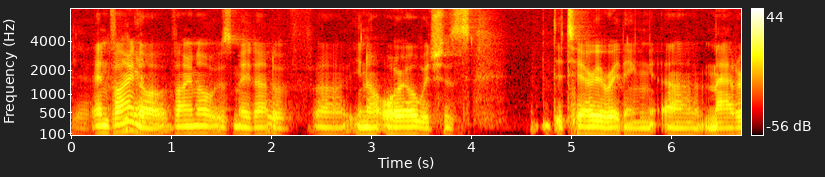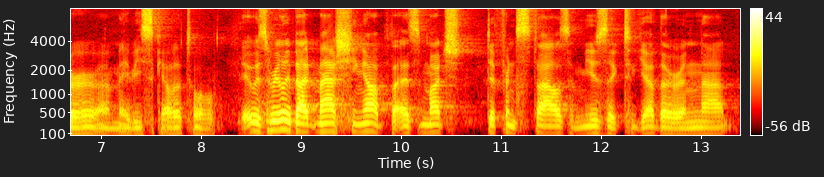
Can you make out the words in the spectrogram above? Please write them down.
Yeah. And vinyl, you know, vinyl was made out of uh, you know oil, which is deteriorating uh, matter, uh, maybe skeletal. It was really about mashing up as much different styles of music together and not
